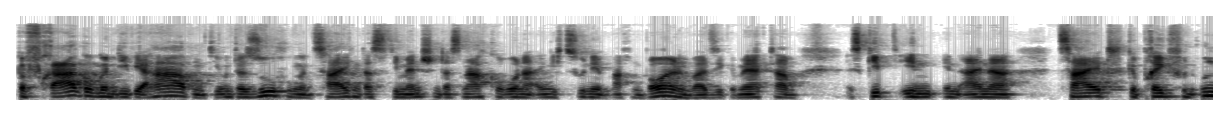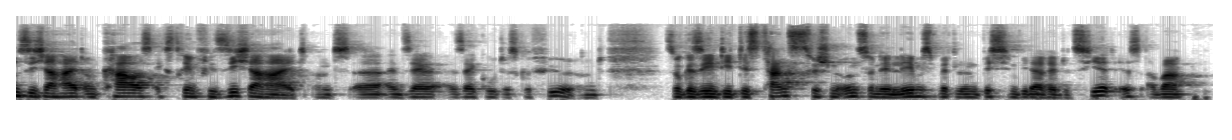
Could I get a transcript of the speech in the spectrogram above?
Befragungen, die wir haben, die Untersuchungen zeigen, dass die Menschen das nach Corona eigentlich zunehmend machen wollen, weil sie gemerkt haben, es gibt ihnen in einer Zeit geprägt von Unsicherheit und Chaos extrem viel Sicherheit und äh, ein sehr, sehr gutes Gefühl. Und so gesehen die Distanz zwischen uns und den Lebensmitteln ein bisschen wieder reduziert ist. Aber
